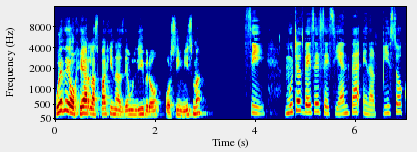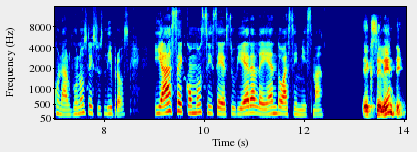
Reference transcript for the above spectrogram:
¿Puede hojear las páginas de un libro por sí misma? sí, muchas veces se sienta en el piso con algunos de sus libros y hace como si se estuviera leyendo a sí misma. Excelente.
